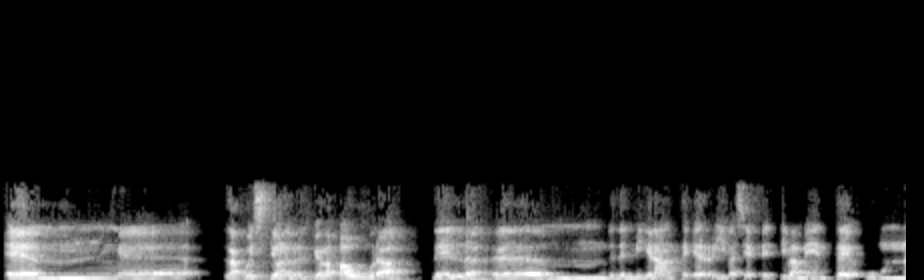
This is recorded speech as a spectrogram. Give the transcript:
ehm, eh, la questione, per esempio, la paura del, ehm, del, migrante che arriva sia effettivamente un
